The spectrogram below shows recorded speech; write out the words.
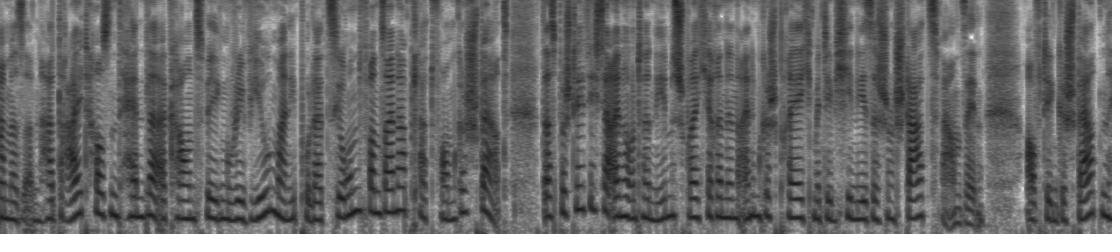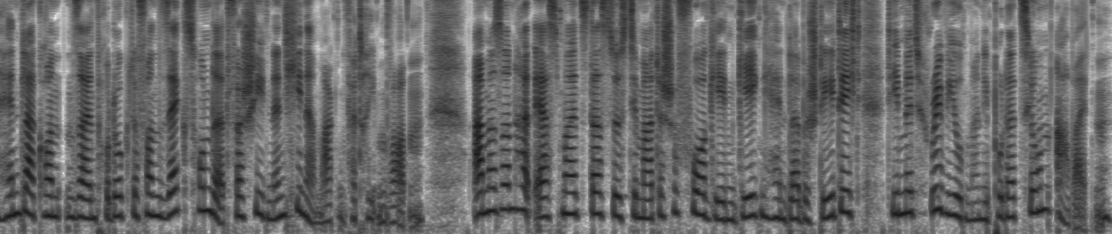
Amazon hat 3000 Händler-Accounts wegen Review-Manipulationen von seiner Plattform gesperrt. Das bestätigte eine Unternehmenssprecherin in einem Gespräch mit dem chinesischen Staatsfernsehen. Auf den gesperrten Händlerkonten seien Produkte von 600 verschiedenen China-Marken vertrieben worden. Amazon hat erstmals das systematische Vorgehen gegen Händler bestätigt, die mit Review-Manipulationen arbeiten.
